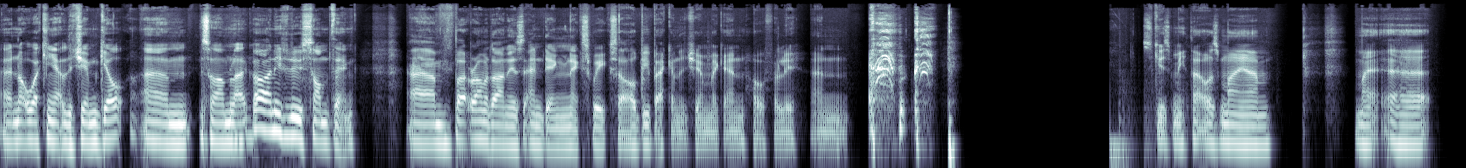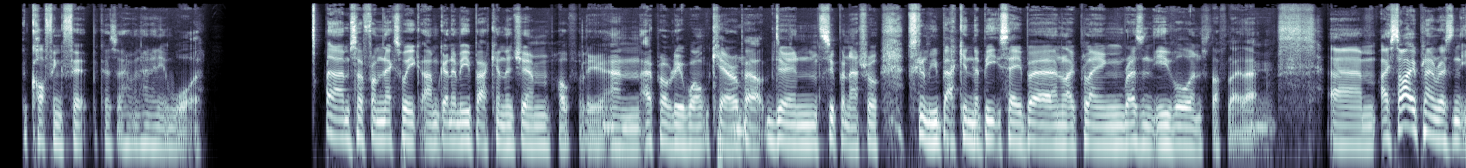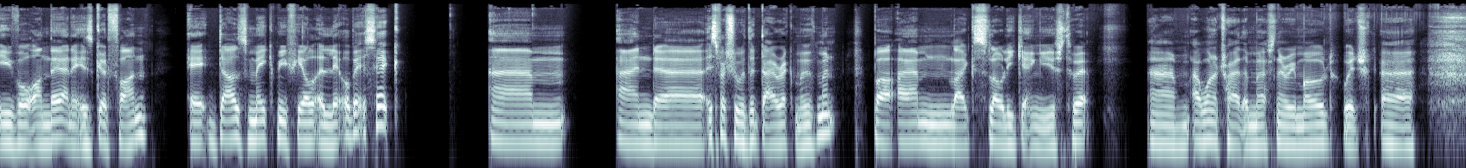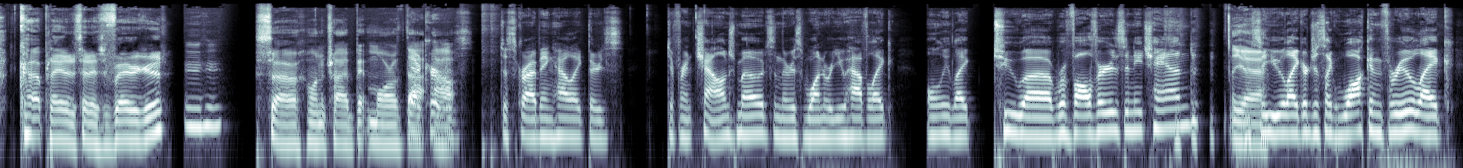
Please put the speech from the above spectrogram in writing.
uh, not working out the gym guilt. Um, so I'm like, oh, I need to do something. Um, but Ramadan is ending next week, so I'll be back in the gym again, hopefully. And excuse me, that was my um my uh coughing fit because I haven't had any water. Um, so from next week, I'm going to be back in the gym, hopefully, and I probably won't care about doing Supernatural. I'm just going to be back in the Beat Saber and like playing Resident Evil and stuff like that. Um, I started playing Resident Evil on there, and it is good fun. It does make me feel a little bit sick, um, and uh, especially with the direct movement. But I am like slowly getting used to it. Um, I want to try out the mercenary mode, which uh, Kurt played and said is very good. Mm-hmm. So I want to try a bit more of Yeah, that Kurt out. was describing how like there's different challenge modes and there's one where you have like only like two uh revolvers in each hand. And Yeah, so you like are just like walking through like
